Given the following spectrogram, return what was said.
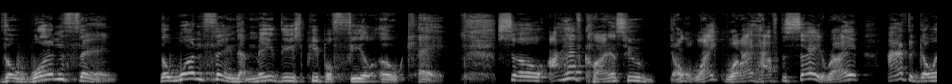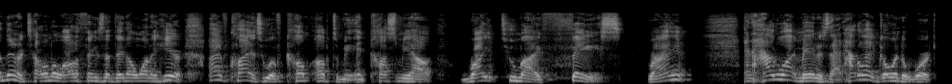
the one thing the one thing that made these people feel okay. So I have clients who don't like what I have to say, right? I have to go in there and tell them a lot of things that they don't wanna hear. I have clients who have come up to me and cussed me out right to my face right? And how do I manage that? How do I go into work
